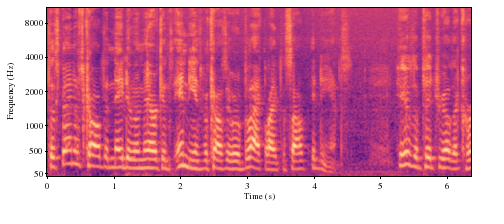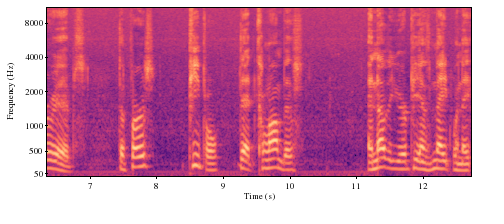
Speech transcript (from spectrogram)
The Spanish called the Native Americans Indians because they were black like the South Indians. Here's a picture of the Caribs, the first people that Columbus and other Europeans made when they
